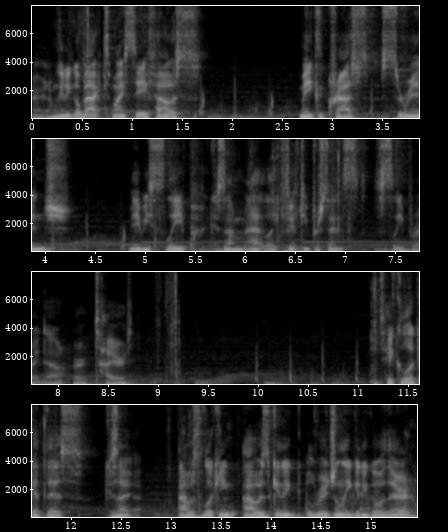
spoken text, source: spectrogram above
Alright, I'm gonna go back to my safe house, make a crash syringe, maybe sleep, because I'm at like 50% sleep right now, or tired. Take a look at this, because I I was looking, I was gonna originally gonna go there,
